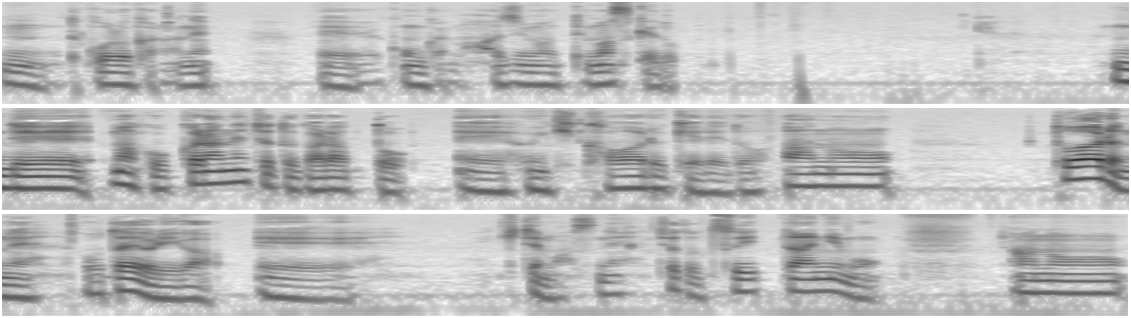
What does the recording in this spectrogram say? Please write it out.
うん、ところからね、えー今回も始まってますけど。でまあここからねちょっとガラッと、えー雰囲気変わるけれどあのとあるねお便りが、えー来てますね。ちょっとツイッターにもあの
